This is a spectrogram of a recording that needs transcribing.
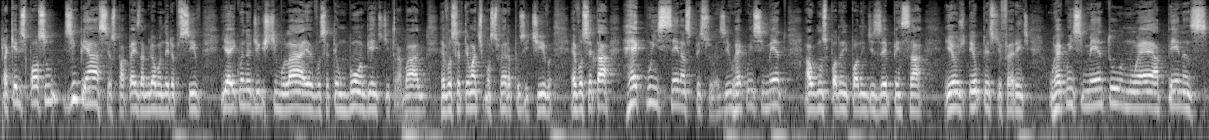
para que eles possam desempenhar seus papéis da melhor maneira possível. E aí, quando eu digo estimular, é você ter um bom ambiente de trabalho, é você ter uma atmosfera positiva, é você estar tá reconhecendo as pessoas. E o reconhecimento, alguns podem, podem dizer, pensar, eu, eu penso diferente. O reconhecimento não é apenas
